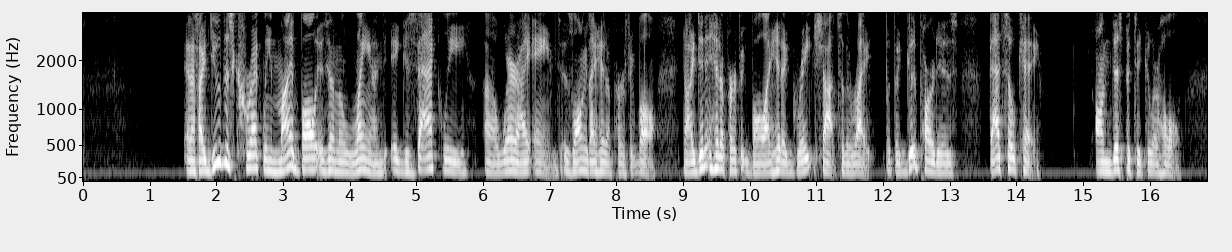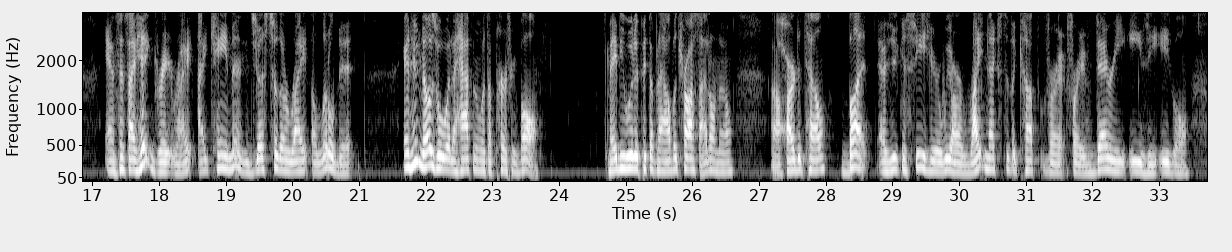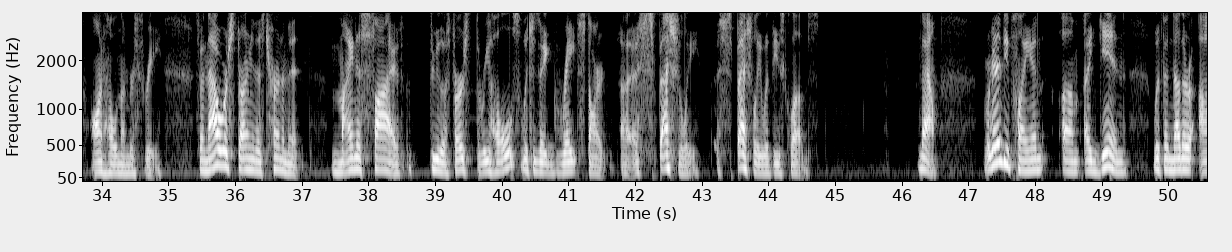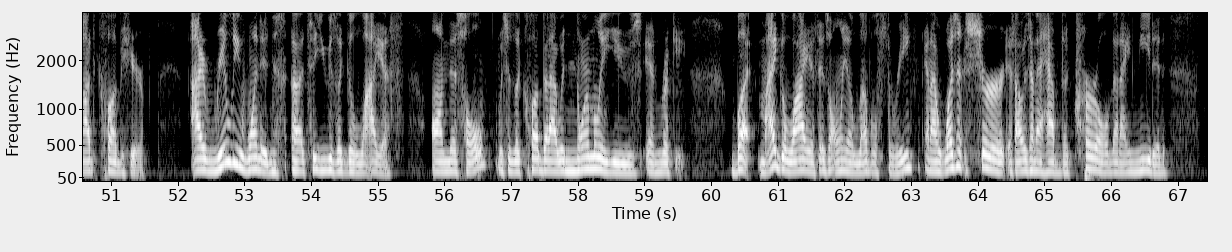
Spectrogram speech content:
And if I do this correctly, my ball is going to land exactly uh, where I aimed, as long as I hit a perfect ball. Now, I didn't hit a perfect ball. I hit a great shot to the right. But the good part is that's okay on this particular hole. And since I hit great right, I came in just to the right a little bit. And who knows what would have happened with a perfect ball. Maybe we would have picked up an albatross. I don't know. Uh, hard to tell. But as you can see here, we are right next to the cup for, for a very easy eagle on hole number three. So now we're starting this tournament minus five through the first three holes, which is a great start, uh, especially, especially with these clubs. Now, we're going to be playing um, again with another odd club here. I really wanted uh, to use a Goliath on this hole, which is a club that I would normally use in rookie. But my Goliath is only a level 3, and I wasn't sure if I was going to have the curl that I needed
